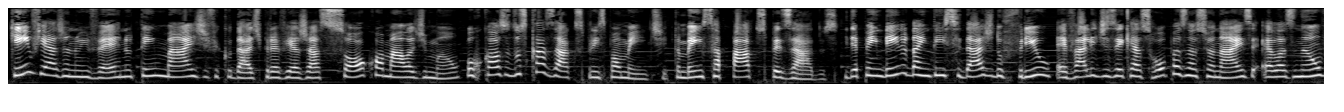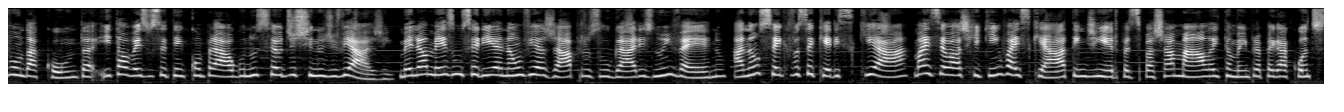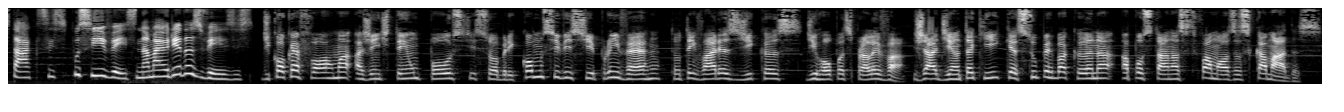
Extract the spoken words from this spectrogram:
Quem viaja no inverno tem mais dificuldade para viajar só com a mala de mão, por causa dos casacos principalmente, também sapatos pesados. E dependendo da intensidade do frio, é vale dizer que as roupas nacionais, elas não vão dar conta e talvez você tenha que comprar algo no seu destino de viagem. Melhor mesmo seria não viajar para os lugares no inverno, a não ser que você queira esquiar, mas eu acho que quem vai esquiar tem dinheiro para despachar a mala e também para pegar quantos táxis possíveis, na maioria das vezes. De qualquer forma, a gente tem um post sobre como se vestir para o inverno, então tem várias dicas de roupas para levar. Já adianta aqui que é super bacana apostar nas famosas camadas.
